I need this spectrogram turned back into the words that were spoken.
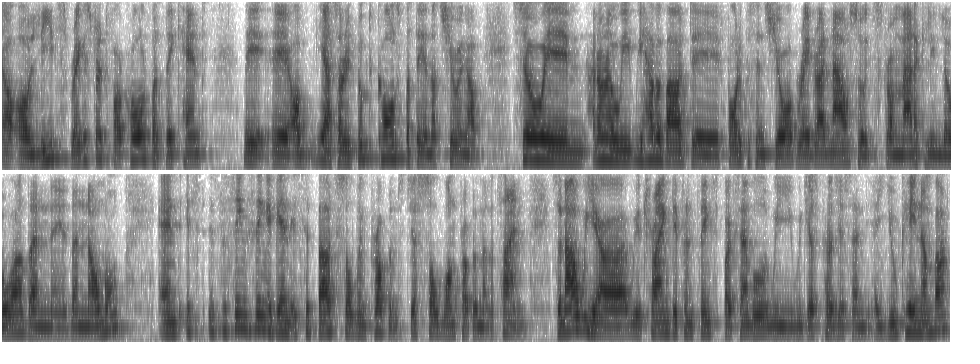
uh, or leads registered for a call, but they can't. They uh, or yeah, sorry, booked calls, but they are not showing up. So um, I don't know. We, we have about uh, forty percent show up rate right now, so it's dramatically lower than uh, than normal and it's it's the same thing again it's about solving problems just solve one problem at a time. So now we are we are trying different things for example we we just purchased an, a uk number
